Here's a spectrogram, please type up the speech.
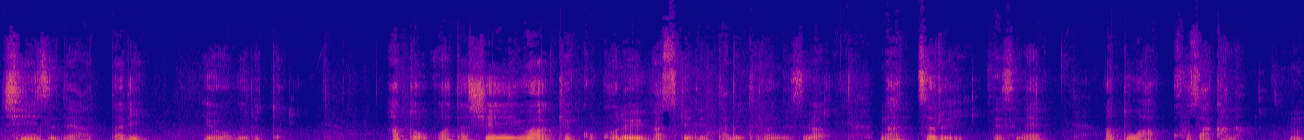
チーズであったりヨーグルト。あと私は結構これが好きで食べてるんですがナッツ類ですね。あとは小魚、うん、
